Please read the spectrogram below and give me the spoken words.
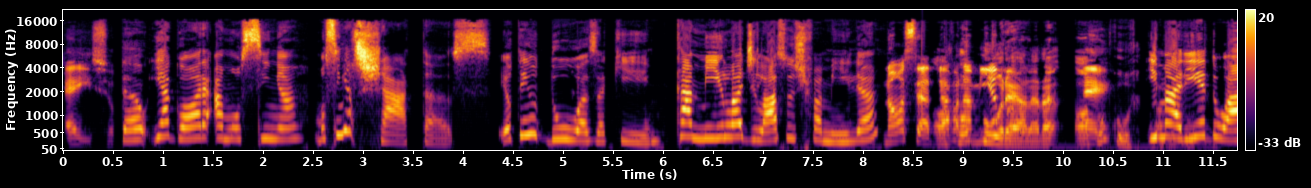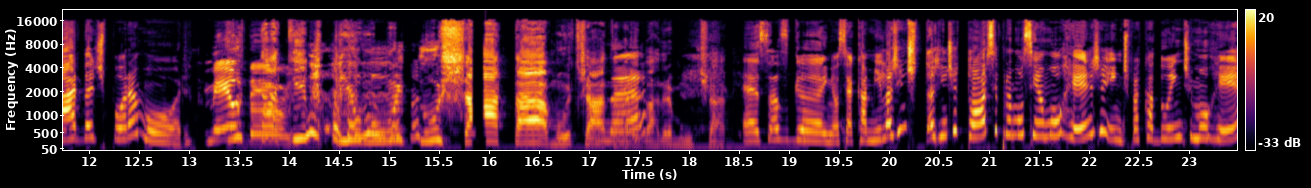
é isso. Então, e agora a mocinha. Mocinhas chatas. Eu tenho duas aqui. Camila, de Laços de Família. Nossa, Ó, tava na minha mão. ela era ó, É. concurso. E Ó, Maria Eduarda, de Por Amor. Meu Puta Deus! que pariu, muito chata, muito chata. Né? Maria Eduarda era muito chata. Essas ganham. Assim, a Camila, a gente, a gente torce pra mocinha morrer, gente. Pra ficar doente e morrer.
